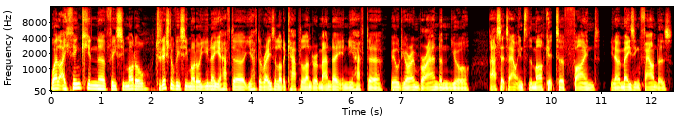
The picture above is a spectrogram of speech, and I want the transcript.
Well, I think in the VC model, traditional VC model, you know you have to you have to raise a lot of capital under a mandate and you have to build your own brand and your assets out into the market to find, you know, amazing founders.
